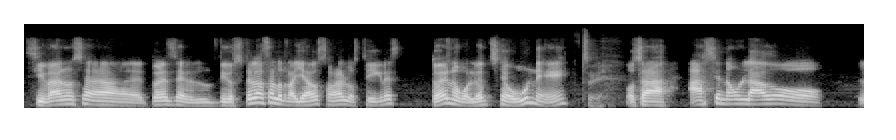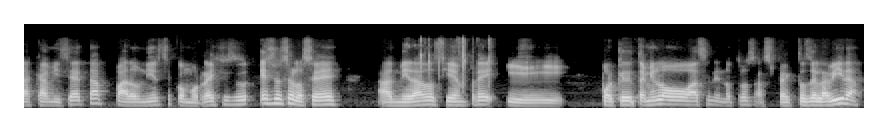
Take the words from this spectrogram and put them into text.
si van, o sea, tú eres del, digo, si tú le vas a los Rayados, ahora los Tigres, todo de Nuevo León se une, ¿eh? Sí. O sea, hacen a un lado la camiseta para unirse como regios. Eso, eso se los he admirado siempre y porque también lo hacen en otros aspectos de la vida.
